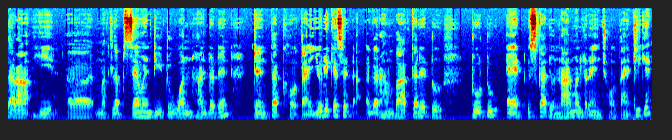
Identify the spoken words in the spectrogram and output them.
तरह ही आ, मतलब 70 टू 110 तक होता है। यूरिक एसिड अगर हम बात करें तो टू टू एट इसका जो नॉर्मल रेंज होता है ठीक है?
